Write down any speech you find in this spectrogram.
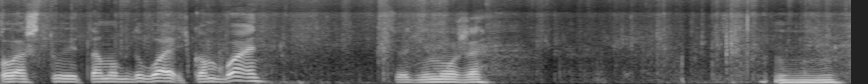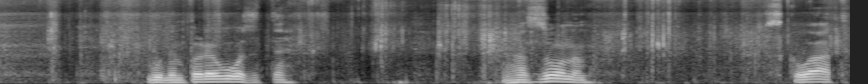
лаштують там, обдувають комбайн. Сьогодні може будемо перевозити газоном склад.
